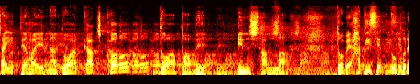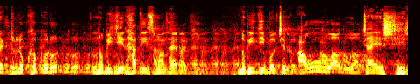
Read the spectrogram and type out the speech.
চাইতে হয় না, দোয়ার কাজ করো, দোয়া পাবে ইনশাল্লাহ তবে হাদিসের উপর একটু লক্ষ্য করুন, নবীজির হাদিস মাথায় রাখি। নবীজি বলছেন আউ আলু জায়সিন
